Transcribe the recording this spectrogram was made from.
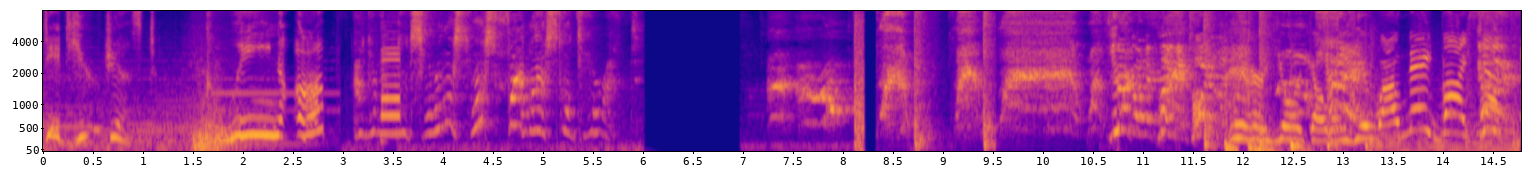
Did you just clean up? You're gonna clean the toilet! Where you're going, you won't need bicycles!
